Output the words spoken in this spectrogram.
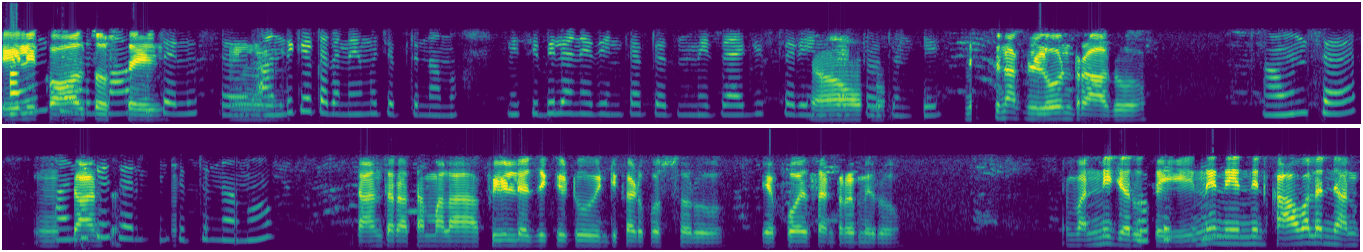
డైలీ కాల్స్ వస్తాయి. అందుకే కదా మేము చెప్తున్నాము. మీ సిబిల్ అనేది ఇన్ఫెక్ట్ అవుతుంది మీ అవును. ఇన్ఫెక్ట్ అవుతుంది. నెక్స్ట్ నాకు లోన్ రాదు. అవును సార్ అందుకే దాని సార్ మేము చెప్తున్నాము. దాని తర్వాత మళ్ళా ఫీల్డ్ ఎగ్జిక్యూటివ్ ఇంటికాడికి వస్తారు ఎఫ్ఓఎస్ అంటారు మీరు. ఇవన్నీ జరుగుతాయి. నేను నేను కావాలని అను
